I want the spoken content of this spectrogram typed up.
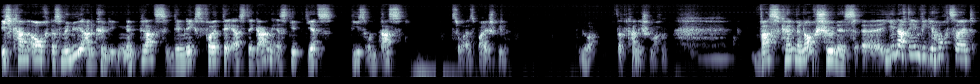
Ich kann auch das Menü ankündigen. Nehmt Platz, demnächst folgt der erste Gang. Es gibt jetzt dies und das. So als Beispiel. Ja, das kann ich machen. Was können wir noch Schönes? Äh, je nachdem, wie die Hochzeit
